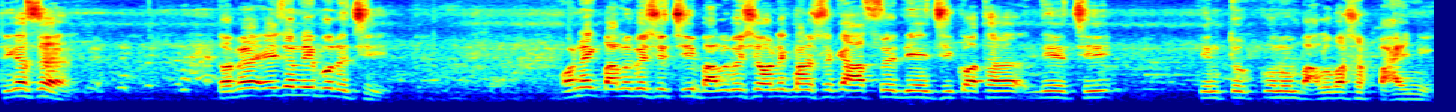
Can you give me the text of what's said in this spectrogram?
ঠিক আছে? তবে এই জন্যই বলেছি অনেক ভালোবেসেছি, ভালোবেসে অনেক মানুষকে আশ্রয় দিয়েছি, কথা দিয়েছি, কিন্তু কোনো ভালোবাসা পাইনি।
